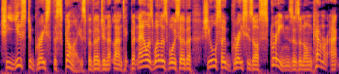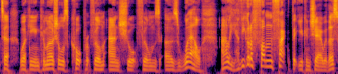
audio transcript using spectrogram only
She used to grace the skies for Virgin Atlantic, but now, as well as voiceover, she also graces our screens as an on camera actor, working in commercials, corporate film, and short films as well. Ally, have you got a fun fact that you can share with us?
